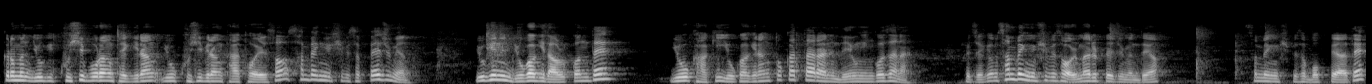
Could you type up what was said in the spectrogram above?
그러면 여기 95랑 100이랑 요 90이랑 다 더해서 360에서 빼주면 여기는 요 각이 나올 건데 요 각이 요 각이랑 똑같다라는 내용인 거잖아. 그죠? 그럼 360에서 얼마를 빼주면 돼요? 360에서 뭐 빼야 돼?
